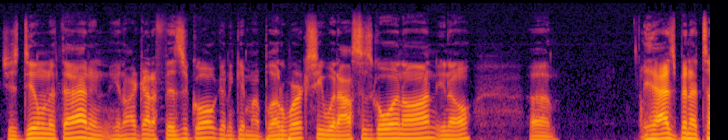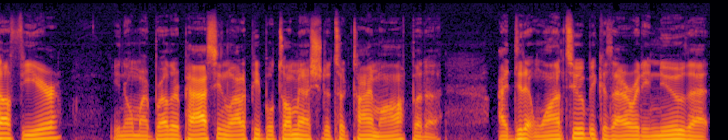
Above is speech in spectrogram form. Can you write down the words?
Just dealing with that, and you know, I got a physical. Going to get my blood work, see what else is going on. You know, uh, it has been a tough year you know, my brother passing. A lot of people told me I should have took time off, but uh, I didn't want to because I already knew that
